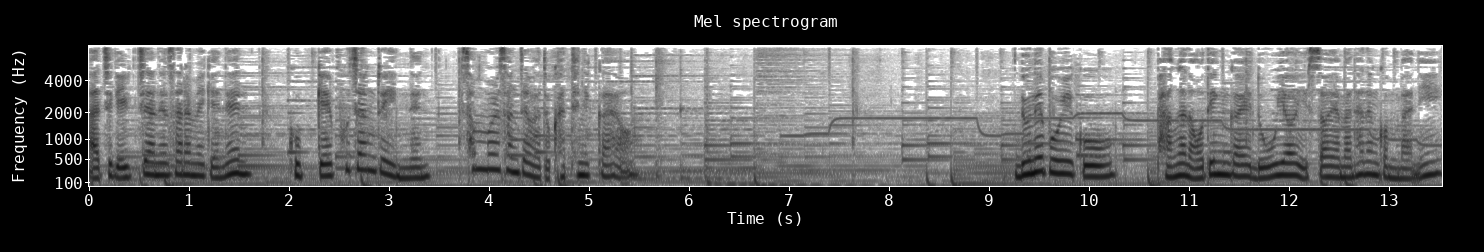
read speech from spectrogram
아직 읽지 않은 사람에게는 곱게 포장돼 있는 선물 상자와도 같으니까요. 눈에 보이고 방 안 어딘가에 놓여 있어야만 하는 것만이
